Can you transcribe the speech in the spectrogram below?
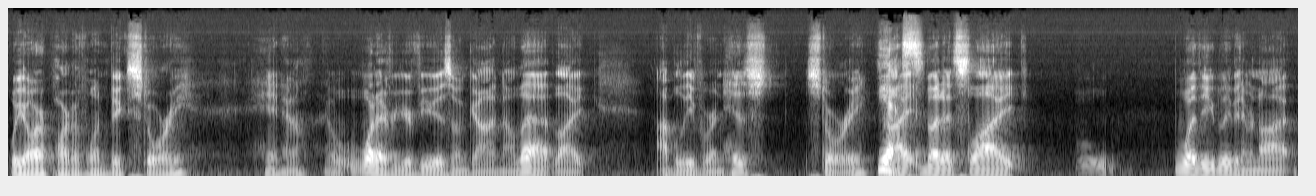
we are part of one big story, you know, whatever your view is on God and all that, like I believe we're in his story. Yes. Right? But it's like whether you believe in him or not,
